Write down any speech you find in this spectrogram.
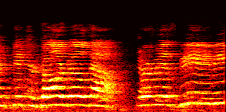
Get your dollar bills out for Miss BB.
